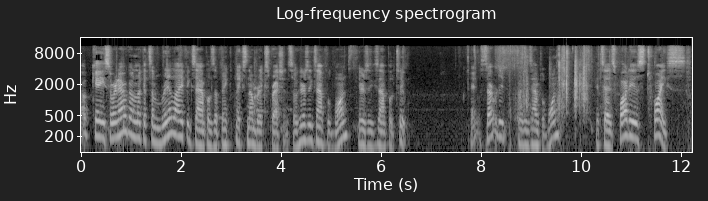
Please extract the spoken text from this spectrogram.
Okay, so we're now going to look at some real life examples of mixed number expressions. So here's example 1, here's example 2. Okay, let's start with, the, with example 1. It says, what is twice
